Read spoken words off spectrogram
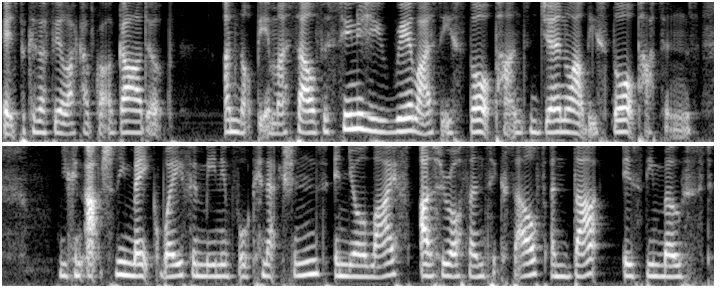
It's because I feel like I've got a guard up. I'm not being myself. As soon as you realize these thought patterns and journal out these thought patterns, you can actually make way for meaningful connections in your life as your authentic self, and that is the most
